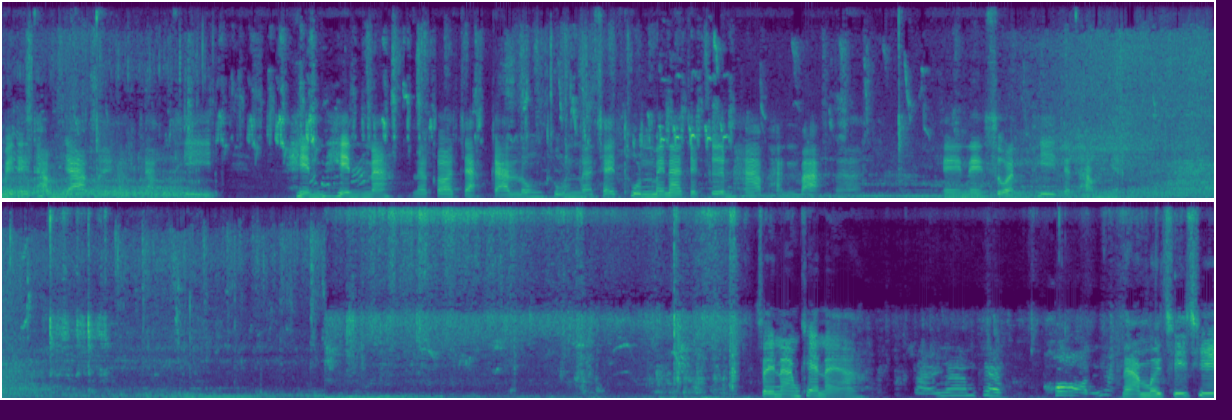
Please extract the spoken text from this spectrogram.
ไม่ได้ทำยากเลยหลังจากที่เห็นเห็นนะ แล้วก็จากการลงทุนนะ ใช้ทุนไม่น่าจะเกินห้าพันบาทนะในในส่วนที่จะทำเนี่ยใส่น้ำแค่ไหนอะสายน้ำแค่คอเนี่ยน้ำมือชี้ชี้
